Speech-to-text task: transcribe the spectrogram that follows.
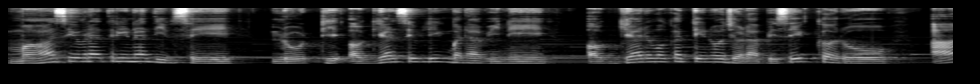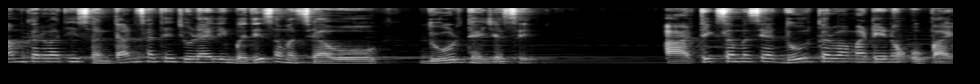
મહાશિવરાત્રિના દિવસે લોટથી અગિયાર શિવલિંગ બનાવીને અગિયાર વખત તેનો જળાભિષેક કરો, આમ કરવાથી સંતાન સાથે જોડાયેલી બધી સમસ્યાઓ દૂર થઈ જશે. આર્થિક સમસ્યા દૂર કરવા માટેનો ઉપાય.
